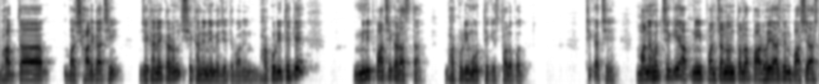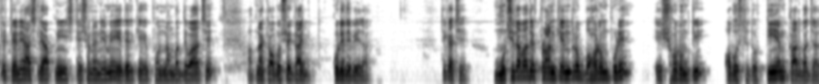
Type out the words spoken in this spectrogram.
ভাবদা বা সারগাছি যেখানে কারণ সেখানে নেমে যেতে পারেন। ভাকুড়ি থেকে মিনিট পাঁচেক রাস্তা, ভাকুড়ি মোড় থেকে স্থলপথ। ঠিক আছে? মানে হচ্ছে কি আপনি পঞ্চাননতলা পার হয়ে আসবেন, বাসে আসলে, ট্রেনে আসলে আপনি স্টেশনে নেমে এদেরকে ফোন নাম্বার দেওয়া আছে। আপনাকে অবশ্যই গাইড করে দেবে এরা। ঠিক আছে? মুর্শিদাবাদের প্রাণকেন্দ্র বহরমপুরে এই শোরুমটি অবস্থিত, টিএম কার বাজার,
